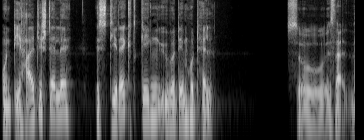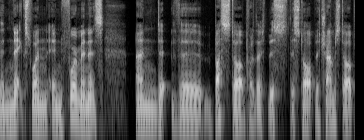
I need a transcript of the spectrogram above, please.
und die Haltestelle ist direkt gegenüber dem Hotel. So is that the next one in four minutes? And the bus stop or the, the, the stop, the tram stop,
